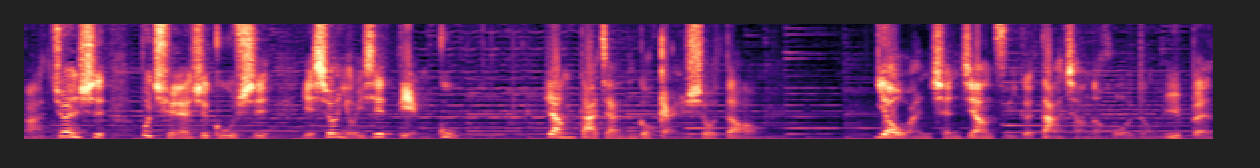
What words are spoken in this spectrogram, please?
啊，就算是不全然是故事，也希望有一些典故，让大家能够感受到，要完成这样子一个大场的活动，日本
